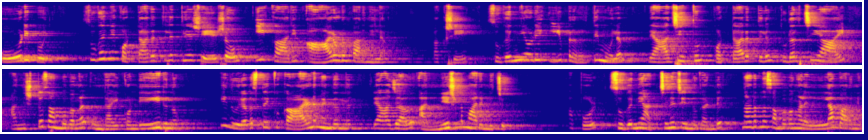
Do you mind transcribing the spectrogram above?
ഓടിപ്പോയി. സുകന്യ കൊട്ടാരത്തിലെത്തിയ ശേഷവും ഈ കാര്യം ആരോടും പറഞ്ഞില്ല. പക്ഷേ സുകന്യയുടെ ഈ പ്രവൃത്തി മൂലം രാജ്യത്തും കൊട്ടാരത്തിലും തുടർച്ചയായി അനിഷ്ട സംഭവങ്ങൾ ഉണ്ടായിക്കൊണ്ടേയിരുന്നു. ഈ ദുരവസ്ഥയ്ക്കു കാരണമെന്തെന്ന് രാജാവ് അന്വേഷണം ആരംഭിച്ചു. അപ്പോൾ സുകന്യ അച്ഛനെ ചെന്നു കണ്ട് നടന്ന സംഭവങ്ങളെല്ലാം പറഞ്ഞു.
